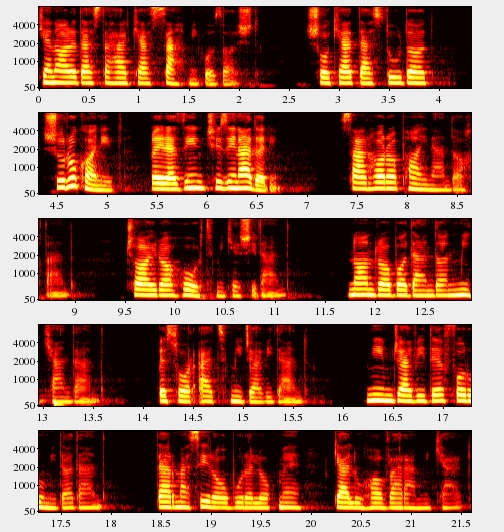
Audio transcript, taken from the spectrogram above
کنار دست هر کس سهمی گذاشت. شوکت دستور داد شروع کنید. غیر از این چیزی نداریم. سرها را پایین انداختند. چای را هرت می کشیدند. نان را با دندان می کندند. به سرعت می جویدند. نیم جویده فرو می دادند. در مسیر عبور لغمه گلوها ورم می کرد.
